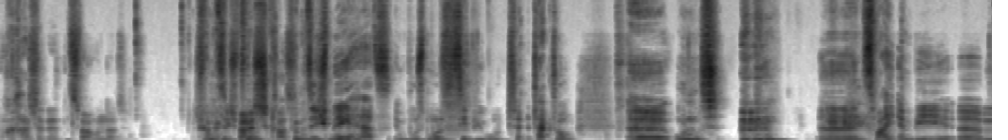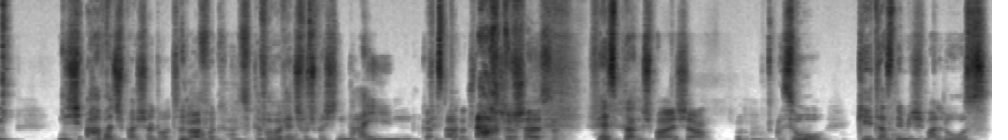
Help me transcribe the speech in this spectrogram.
Oh, krass, ich hatte 200. 75, ich war richtig krass. 50 Megahertz im Boost-Modus, CPU-Taktung äh, und äh, 2 MB ähm, nicht Arbeitsspeicher dort. Aber, Grafikkarte. da wollen wir gar nicht versprechen. Nein. Ach du Scheiße. Festplattenspeicher. So geht das nämlich mal los.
